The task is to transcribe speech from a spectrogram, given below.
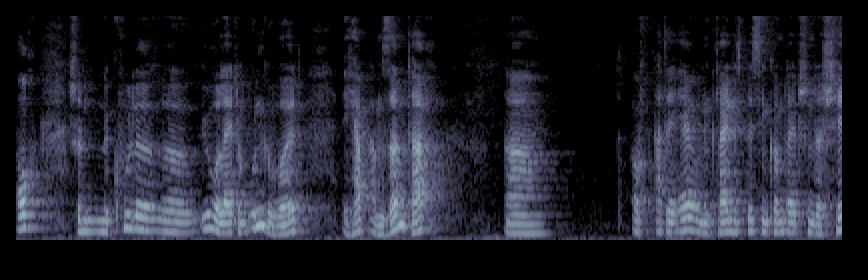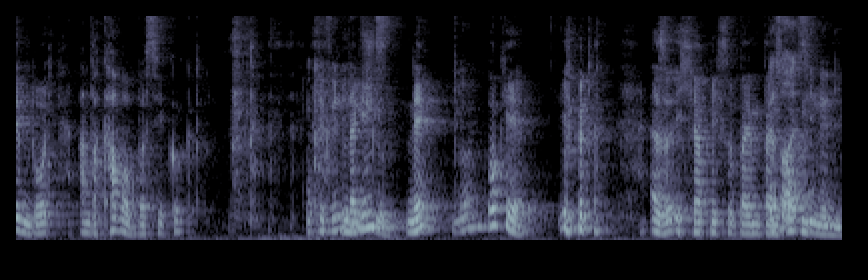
auch schon eine coole äh, Überleitung ungewollt. Ich habe am Sonntag äh, auf RTL und ein kleines bisschen kommt da jetzt schon das Schäben durch, Undercover Boss geguckt. Okay, finde da ich nicht ging's. schlimm. Nee? Nein. Okay. Also ich habe mich so beim, beim Besser als die Nanny.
